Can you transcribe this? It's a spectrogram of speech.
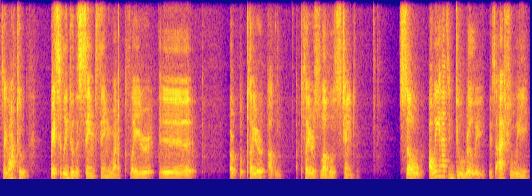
So you want to basically do the same thing when a player, uh, or a player, um, a player's level is changing. So all we have to do really is actually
